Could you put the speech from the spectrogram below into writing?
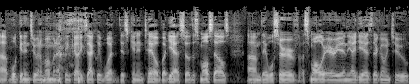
uh, we'll get into in a moment, I think, uh, exactly what this can entail. But yeah, so the small cells, um, they will serve a smaller area, and the idea is they're going to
